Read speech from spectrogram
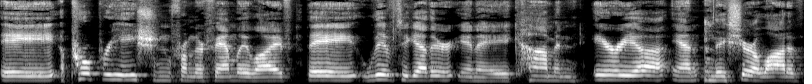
a appropriation from their family life. They live together in a common area and they share a lot of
